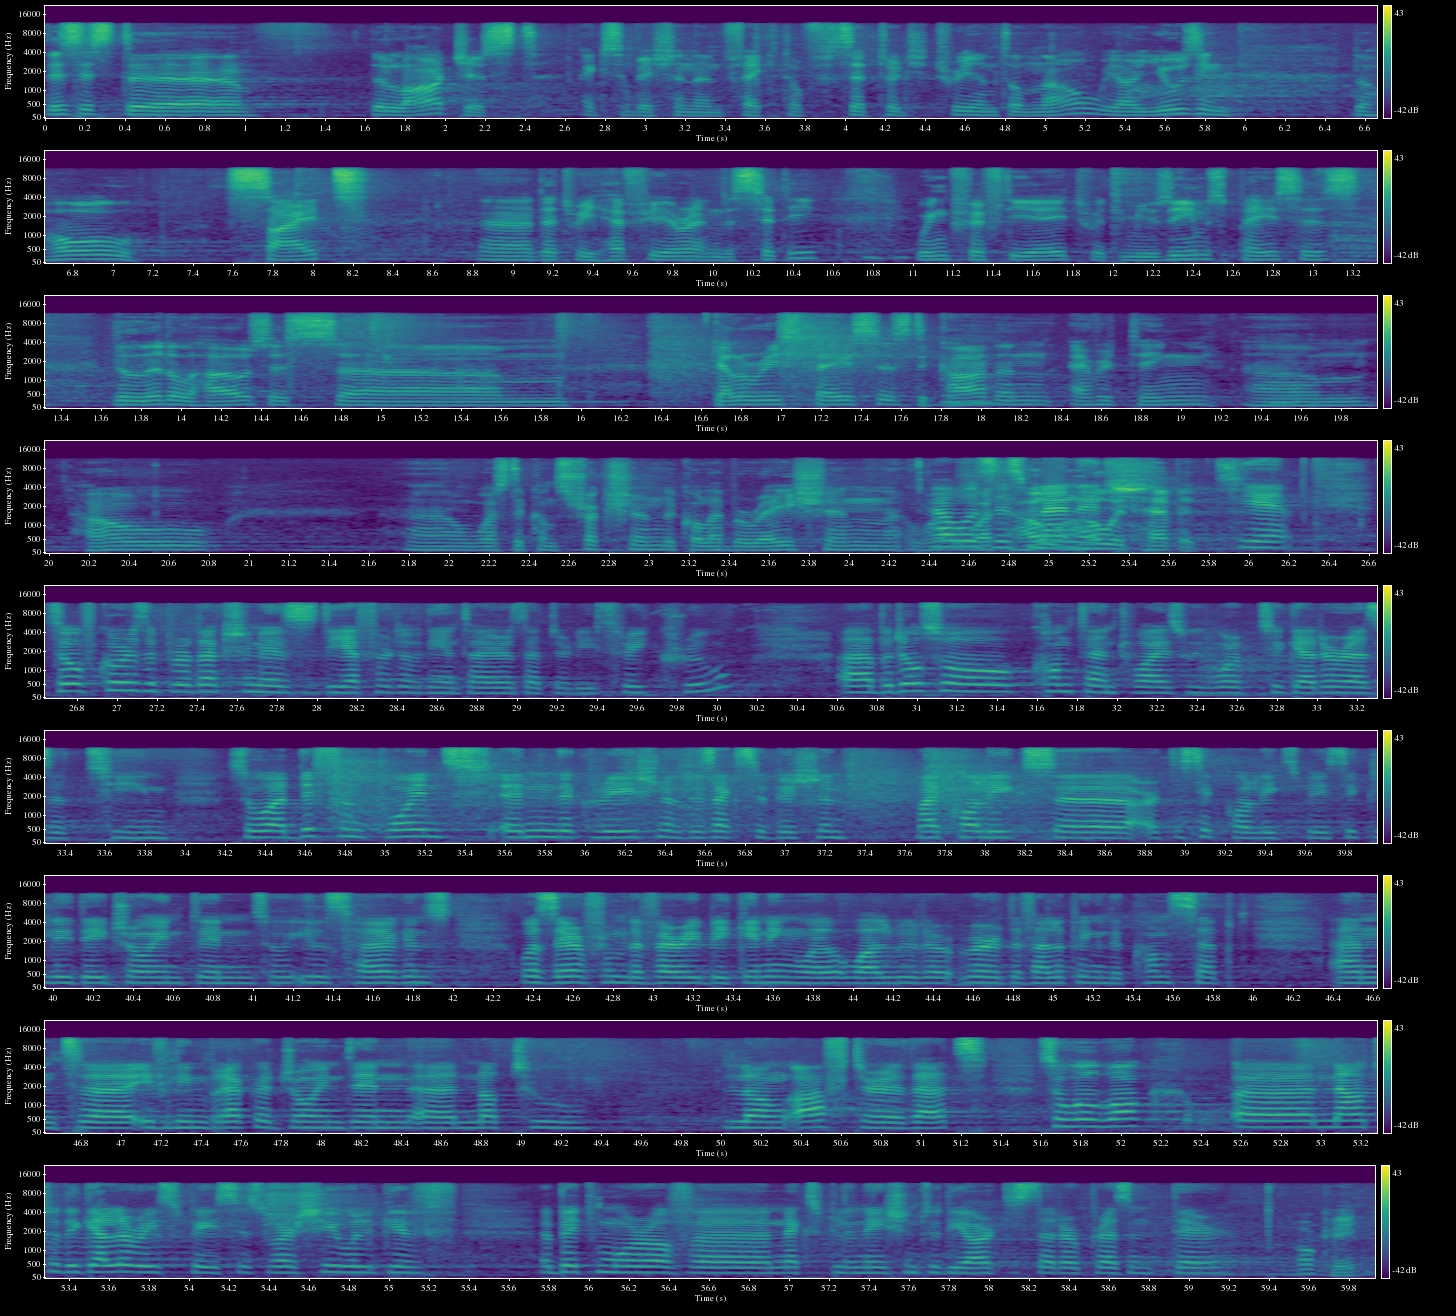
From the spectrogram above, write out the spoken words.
this is the, the largest exhibition, in fact, of Z33 until now. We are using the whole site uh, that we have here in the city, mm -hmm. Wing 58 with the museum spaces, the little houses, um, gallery spaces, the mm-hmm. garden, mm -hmm. everything. Um, how uh, was the construction, the collaboration? How was this how, managed? How it happened? Yeah. So of course the production is the effort of the entire Z33 crew. Uh, but also content-wise, we work together as a team. So at different points in the creation of this exhibition, my colleagues, uh, artistic colleagues, basically, they joined in. So Ils Huygens was there from the very beginning while, while we were, were, developing the concept. And uh, Evelien Bracke joined in uh, not too long after that. So we'll walk uh, now to the gallery spaces where she will give a bit more of uh, an explanation to the artists that are present there. Okay.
